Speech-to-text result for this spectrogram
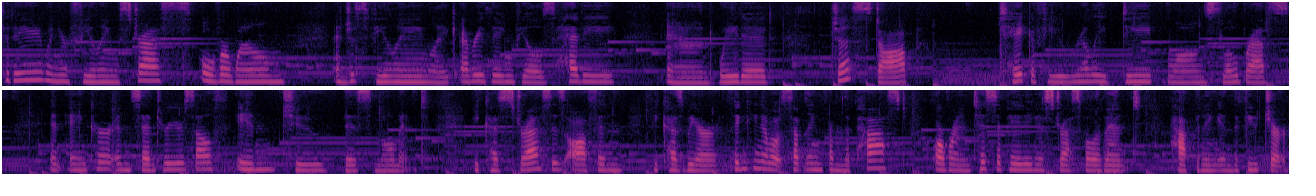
Today, when you're feeling stress, overwhelm, and just feeling like everything feels heavy and weighted, just stop, take a few really deep, long, slow breaths, and anchor and center yourself into this moment. Because stress is often because we are thinking about something from the past or we're anticipating a stressful event happening in the future.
